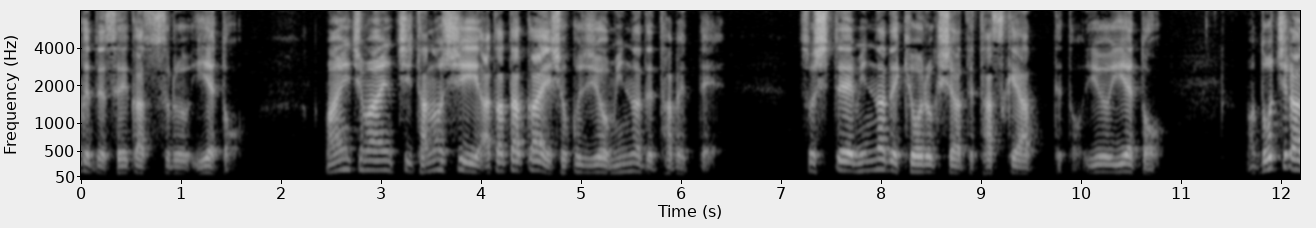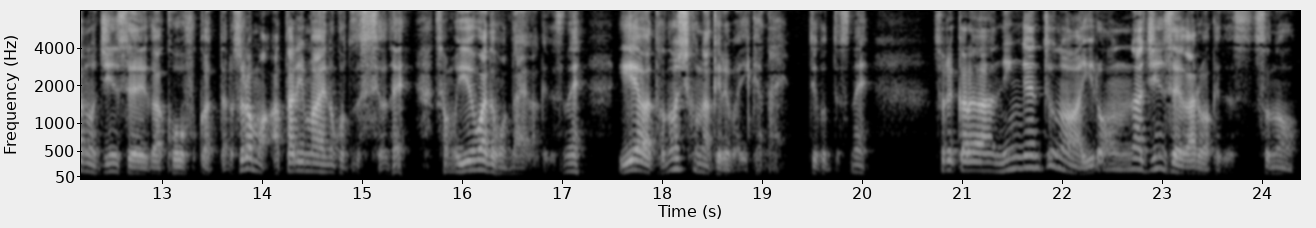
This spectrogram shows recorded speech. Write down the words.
けて生活する家と毎日毎日楽しい温かい食事をみんなで食べてそしてみんなで協力し合って助け合ってという家とどちらの人生が幸福かったらそれはもう当たり前のことですよね。それも言うまでもないわけですね。家は楽しくなければいけないということですね。それから人間というのはいろんな人生があるわけです。その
